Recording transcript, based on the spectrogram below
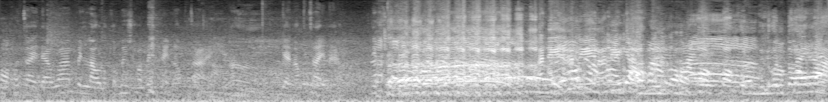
พอเข้าใจได้ว่าเป็นเราเราก็ไม่ชอบให้ใครนอกใจ อย่านอกใจนะ อันนี้อันนี้อันนี้บอกบอกบอกคุณคุณก้อยว่า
